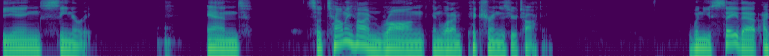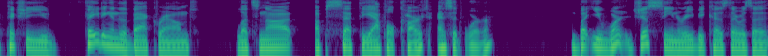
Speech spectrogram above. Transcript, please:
being scenery. And so tell me how I'm wrong in what I'm picturing as you're talking when you say that, I picture you fading into the background. Let's not upset the apple cart, as it were. But you weren't just scenery because there was a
